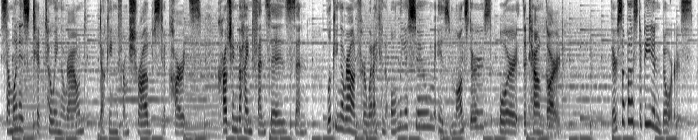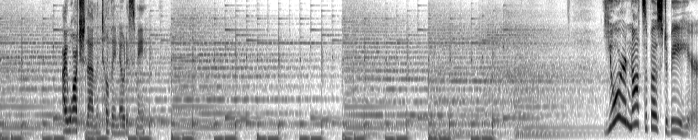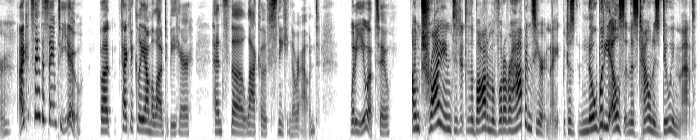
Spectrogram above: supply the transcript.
Someone is tiptoeing around, ducking from shrubs to carts, crouching behind fences, and looking around for what I can only assume is monsters or the town guard. They're supposed to be indoors. I watch them until they notice me. You're not supposed to be here. I could say the same to you, but technically I'm allowed to be here, hence the lack of sneaking around. What are you up to? I'm trying to get to the bottom of whatever happens here at night because nobody else in this town is doing that.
